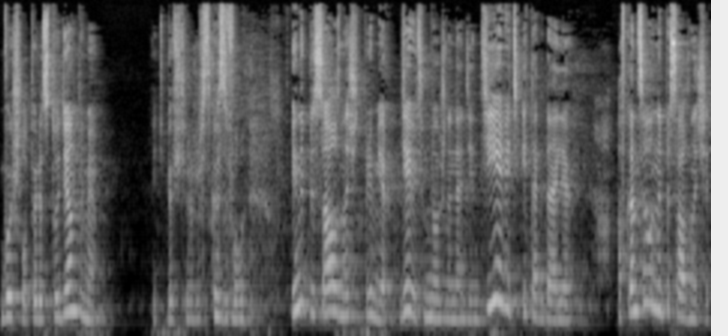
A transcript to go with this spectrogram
вышел перед студентами, я тебе вчера рассказывала, и написал, значит, пример. 9 умноженное на 1, 9 и так далее. А в конце он написал, значит,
